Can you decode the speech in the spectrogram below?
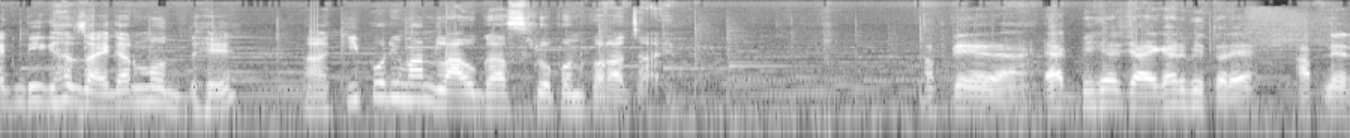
এক বিঘা জায়গার মধ্যে কি পরিমাণ লাউ গাছ রোপণ করা যায়? আপনার এক বিঘা জায়গার ভিতরে আপনার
